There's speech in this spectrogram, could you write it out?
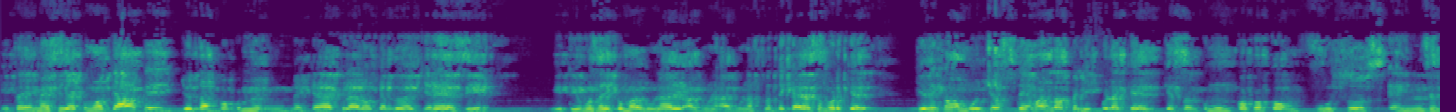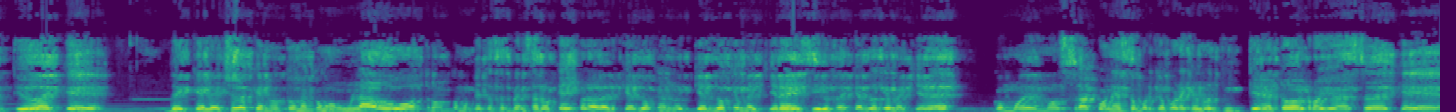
y, también me decía como que, ah, ok, yo tampoco me, me queda claro qué es lo que quiere decir. Y tuvimos ahí como alguna, alguna, algunas pláticas de eso porque tiene como muchos temas la película que, que son como un poco confusos en el sentido de que, de que el hecho de que no tome como un lado u otro, como que te hace pensar, ok, pero a ver, ¿qué es lo que, qué es lo que me quiere decir? O sea, ¿qué es lo que me quiere como demostrar con esto? Porque, por ejemplo, tiene todo el rollo este de que,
